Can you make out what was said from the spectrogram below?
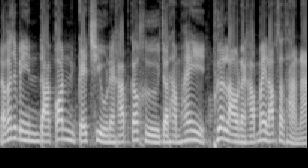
แล้วก็จะเป็น Dragon Great Shield นะครับ ก็คือจะทำให้เพื่อนเรานะครับไม่รับสถานะ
